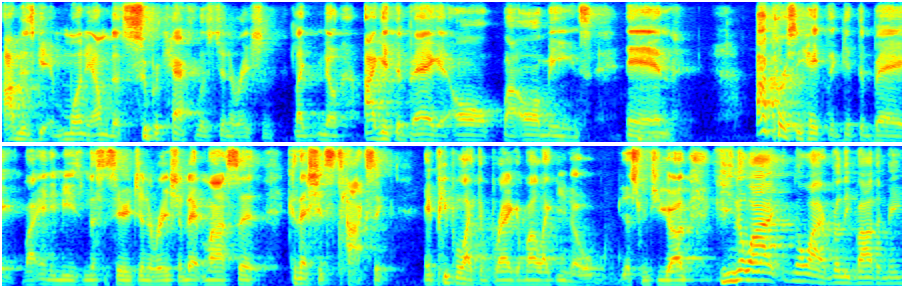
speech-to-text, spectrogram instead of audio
I'm just getting money. I'm the super capitalist generation. Like, you know, I get the bag at all by all means. And I personally hate to get the bag by any means necessary generation, that mindset, because that shit's toxic. And people like to brag about like, you know, that's what you got. You know why you know why it really bothered me?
